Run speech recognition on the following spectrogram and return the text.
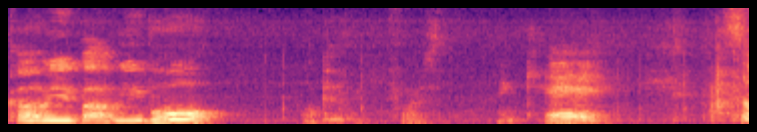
가위바위보. Okay, first. Okay. So.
